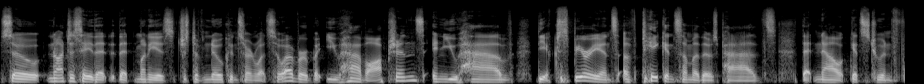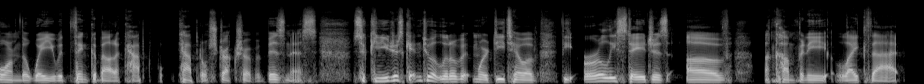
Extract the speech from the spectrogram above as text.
So not to say that that money is just of no concern whatsoever, but you have options and you have the experience experience of taking some of those paths that now gets to inform the way you would think about a cap- capital structure of a business. So, can you just get into a little bit more detail of the early stages of a company like that?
